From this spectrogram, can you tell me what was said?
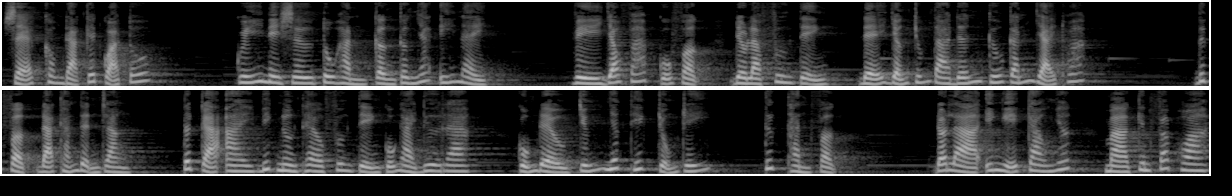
sẽ không đạt kết quả tốt. Quý ni sư tu hành cần cân nhắc ý này. Vì giáo pháp của phật đều là phương tiện để dẫn chúng ta đến cứu cánh giải thoát. Đức phật đã khẳng định rằng, tất cả ai biết nương theo phương tiện của ngài đưa ra cũng đều chứng nhất thiết chủng trí, tức thành phật đó là ý nghĩa cao nhất mà Kinh Pháp Hoa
